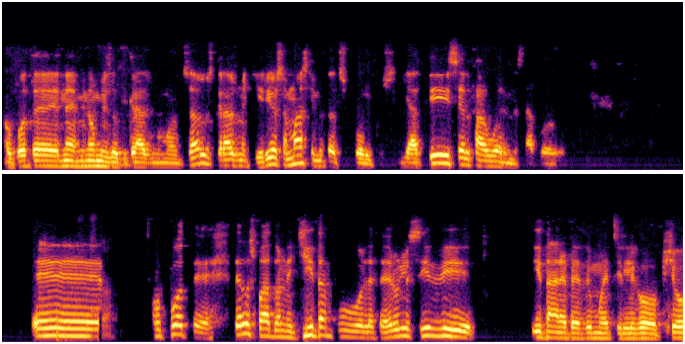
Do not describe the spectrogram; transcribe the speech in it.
οπότε, ναι, μην νομίζετε ότι κράζουμε μόνο τους άλλους. Κράζουμε κυρίως εμάς και μετά τους υπόλοιπους. Γιατί self-awareness θα πω. εγώ. Ε, οπότε, τέλος πάντων, εκεί ήταν που ο Ελευθερούλης ήδη ήταν, ρε παιδί μου, έτσι λίγο πιο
